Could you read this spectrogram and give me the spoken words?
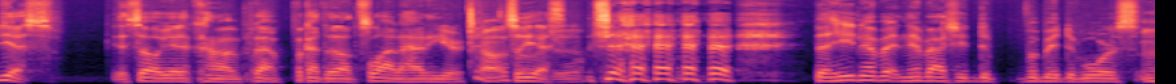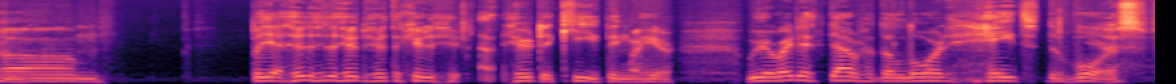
yes. So yeah, kind of forgot, forgot the other slide I had here. Oh, so yes. that he never never actually di- forbid divorce. Mm-hmm. Um but yeah, here's, here's, here's, here's, the, here's, here's the key thing right here. We already established that the Lord hates divorce.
